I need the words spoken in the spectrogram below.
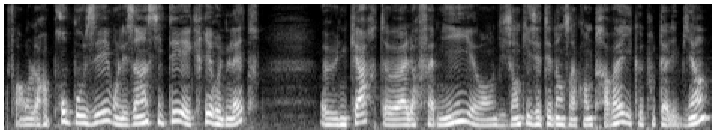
enfin on leur a proposé, on les a incités à écrire une lettre, euh, une carte à leur famille en disant qu'ils étaient dans un camp de travail et que tout allait bien.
